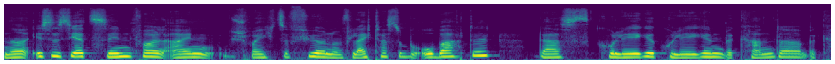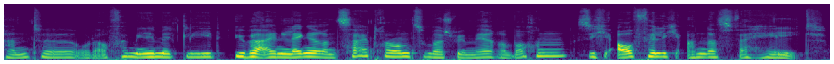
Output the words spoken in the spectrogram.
Na, ist es jetzt sinnvoll, ein Gespräch zu führen? Und vielleicht hast du beobachtet, dass Kollege, Kollegin, Bekannter, Bekannte oder auch Familienmitglied über einen längeren Zeitraum, zum Beispiel mehrere Wochen, sich auffällig anders verhält.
